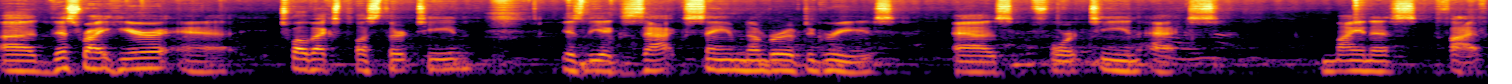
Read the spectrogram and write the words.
uh, this right here, uh, 12x plus 13, is the exact same number of degrees as 14x minus 5.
